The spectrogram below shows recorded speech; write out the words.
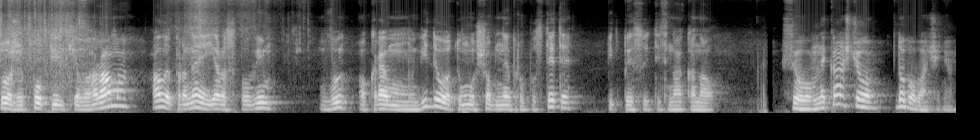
Теж по пів кілограма, але про неї я розповім в окремому відео, тому щоб не пропустити, підписуйтесь на канал. Всього вам найкращого, до побачення.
